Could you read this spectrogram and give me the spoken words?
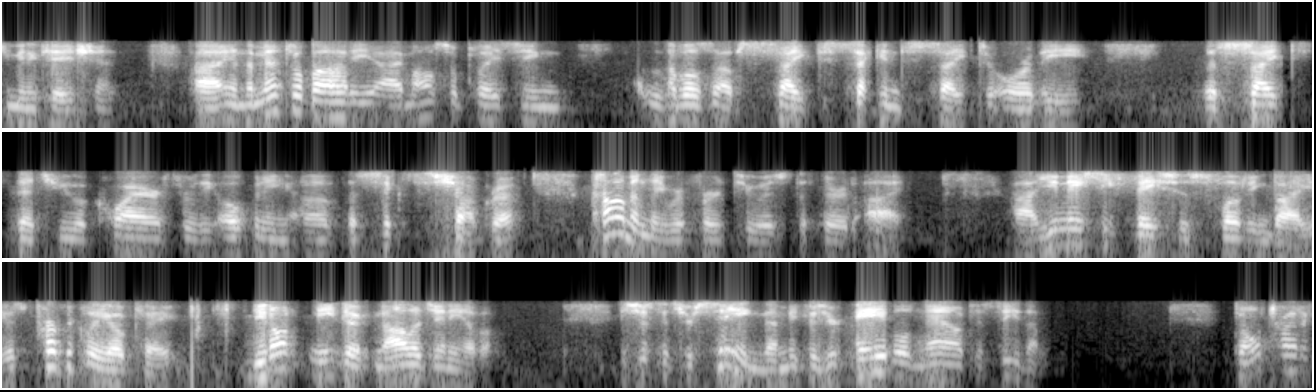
communication. Uh, in the mental body, I'm also placing levels of sight, second sight, or the the sight that you acquire through the opening of the sixth chakra, commonly referred to as the third eye. Uh, you may see faces floating by you. It's perfectly okay. You don't need to acknowledge any of them. It's just that you're seeing them because you're able now to see them. Don't try to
